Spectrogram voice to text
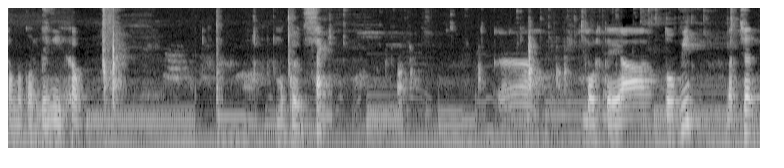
trong nó còn cái gì không? Một quyển sách. À, một cái uh, tô vít bắt chân.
